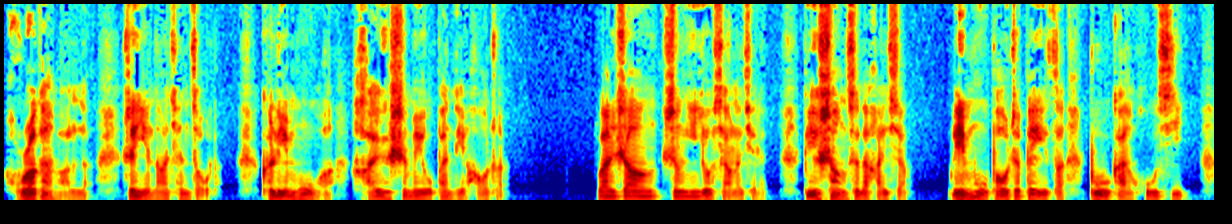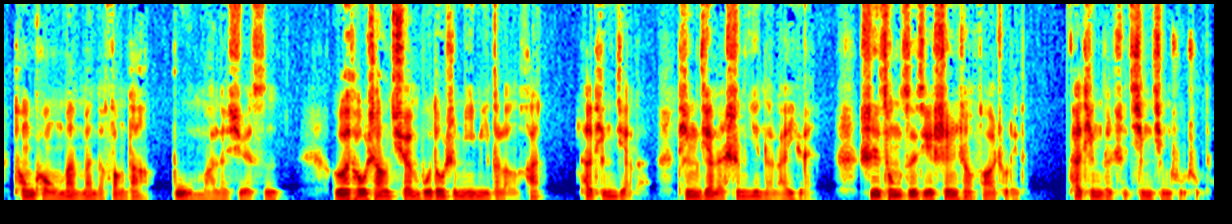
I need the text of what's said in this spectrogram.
活干完了，人也拿钱走了，可林木啊，还是没有半点好转。晚上声音又响了起来，比上次的还响。林木抱着被子不敢呼吸，瞳孔慢慢的放大，布满了血丝，额头上全部都是密密的冷汗。他听见了，听见了声音的来源，是从自己身上发出来的。他听的是清清楚楚的。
